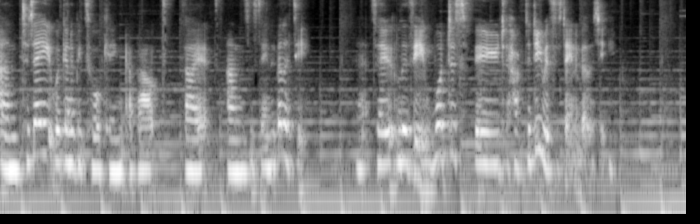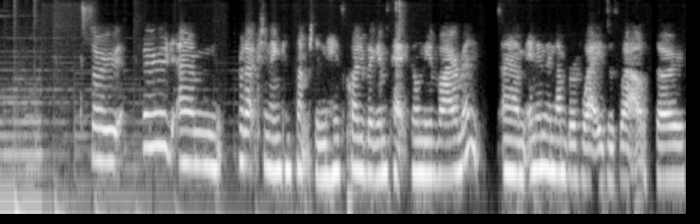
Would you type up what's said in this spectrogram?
And today we're going to be talking about diet and sustainability. Uh, so, Lizzie, what does food have to do with sustainability? So, food um, production and consumption has quite a big impact on the environment um, and in a number of ways as well. So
